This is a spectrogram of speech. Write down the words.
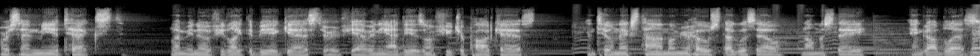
or send me a text. Let me know if you'd like to be a guest or if you have any ideas on future podcasts. Until next time, I'm your host, Douglas L. Namaste, and God bless.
